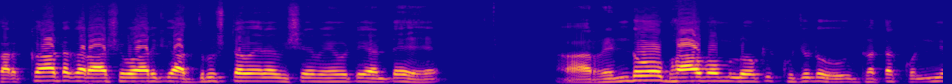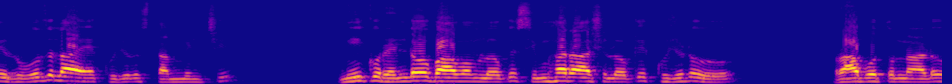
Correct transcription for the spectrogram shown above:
కర్కాటక రాశి వారికి అదృష్టమైన విషయం ఏమిటి అంటే ఆ రెండో భావంలోకి కుజుడు గత కొన్ని రోజుల కుజుడు స్తంభించి మీకు రెండో భావంలోకి సింహరాశిలోకి కుజుడు రాబోతున్నాడు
